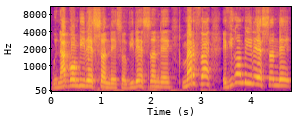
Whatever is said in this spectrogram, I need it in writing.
We're not gonna be there Sunday. So if you're there Sunday, matter of fact, if you're gonna be there Sunday,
